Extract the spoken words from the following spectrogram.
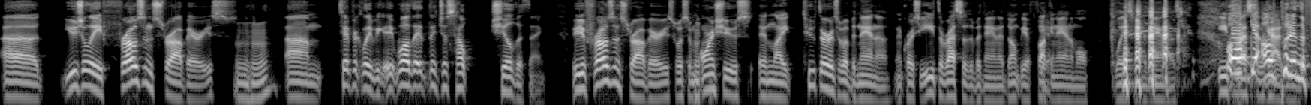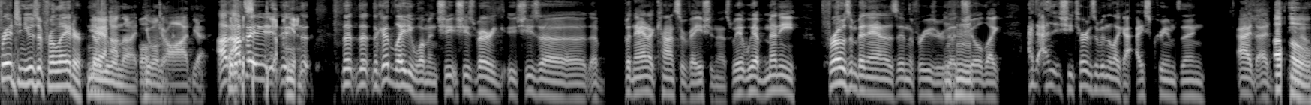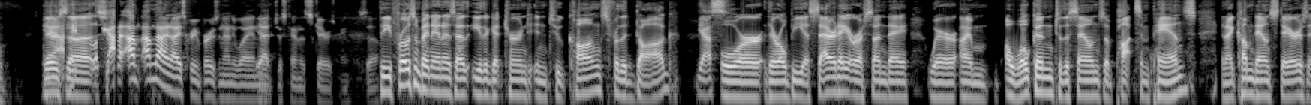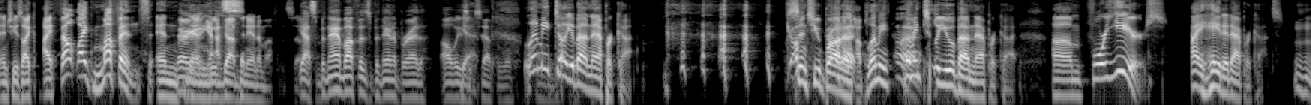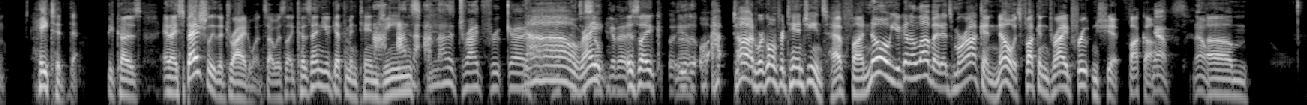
uh usually frozen strawberries. Mhm. Um, typically, well they they just help chill the thing. You frozen strawberries with some Mhm. orange juice and like two thirds of a banana. And of course, you eat the rest of the banana. Don't be a fucking animal wasting bananas. Eat the Oh, I'll, get, of I'll put it in the fridge and use it for later. No, Yeah. you will not. Oh, you will God. not. Yeah. I'll, Put I'll tell you, the, the, the, the good lady woman, she she's very she's a, a banana conservationist. We we have many frozen bananas in the freezer that Mhm. she'll like. I, I, she turns them into like an ice cream thing. I, I Oh, you know, yeah, there's I mean, uh, look, I, I'm I'm not an ice cream person anyway, and Yeah. that just kind of scares me. So the frozen bananas uh, either get turned into Kongs for the dog, yes, or there will be a Saturday or a Sunday where I'm awoken to the sounds of pots and pans, and I come downstairs and she's like, "I felt like muffins," and There then go, we've got banana muffins. So. yes, banana muffins, banana bread, always Yeah. acceptable. Let me tell you about an apricot. Since you brought it up, let me let me tell you about an apricot. Um, for years, I hated apricots. mhm. Hated them because, and especially the dried ones. I was like, because then you get them in I- I'm tangines. not, I'm not a dried fruit guy. No, right? it. It's like, No. uh, Todd, we're going for tangines. Have fun. No, you're gonna love it. It's Moroccan. No, it's fucking dried fruit and shit. Fuck off. yeah, no. Um,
